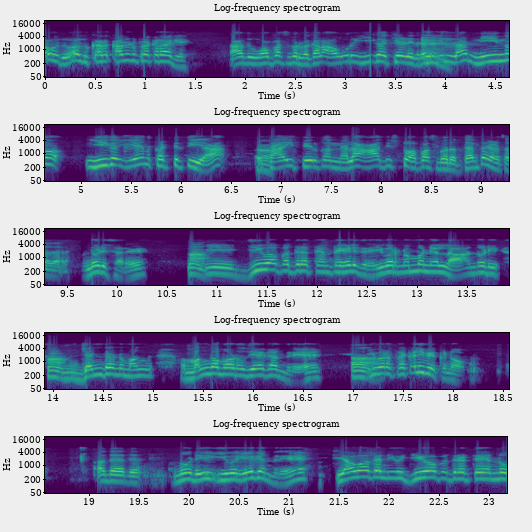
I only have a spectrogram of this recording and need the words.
ಹೌದು ಅದು ಕಾನೂನು ಪ್ರಕಾರ ಹಾಗೆ. ಅದು ವಾಪಸ್ ಬರ್ಬೇಕಲ್ಲ ಅವ್ರು ಈಗ ಕೇಳಿದ್ರೆ ಇಲ್ಲ ನೀನು ಈಗ ಏನ್ ಕಟ್ಟತೀಯ ತಾಯಿ ತೀರ್ಕೊಂಡ್ಮೇಲೆ ಆದಿಷ್ಟು ವಾಪಸ್ ಬರುತ್ತೆ ಅಂತ ಹೇಳ್ತಾ ಇದಾರೆ ನೋಡಿ ಸರ್ ಈ ಜೀವ ಭದ್ರತೆ ಅಂತ ಹೇಳಿದ್ರೆ ಇವರು ನಮ್ಮನ್ನೆಲ್ಲ ನೋಡಿ. ಜನರನ್ನು ಮಂಗ ಮಂಗ ಮಾಡೋದು ಹೇಗಂದ್ರೆ ಇವರ ಹತ್ರ ಕಲಿಬೇಕು ನಾವು. ಅದೇ ಅದೇ. ನೋಡಿ ಇವ ಹೇಗಂದ್ರೆ ಯಾವಾಗ ನೀವು ಜೀವ ಭದ್ರತೆಯನ್ನು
